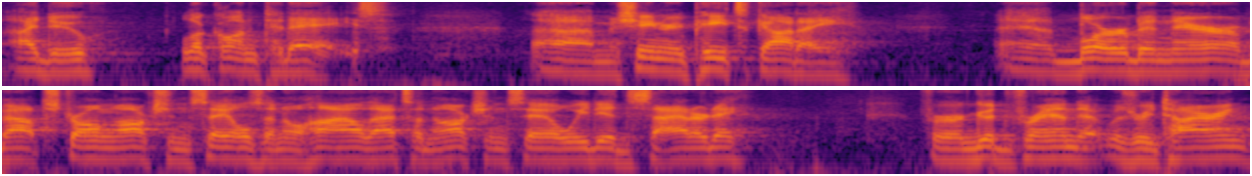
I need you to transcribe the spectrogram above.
I do. Look on today's. Uh, Machinery Pete's got a, a blurb in there about strong auction sales in Ohio. That's an auction sale we did Saturday for a good friend that was retiring,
